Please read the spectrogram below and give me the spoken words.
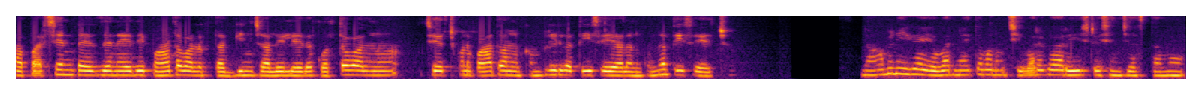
ఆ పర్సెంటేజ్ అనేది పాత వాళ్ళకి తగ్గించాలి లేదా కొత్త వాళ్ళను చేర్చుకుని పాత వాళ్ళని కంప్లీట్గా తీసేయాలనుకున్నా తీసేయచ్చు. నామినీగా ఎవరినైతే మనం చివరిగా రిజిస్ట్రేషన్ చేస్తామో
